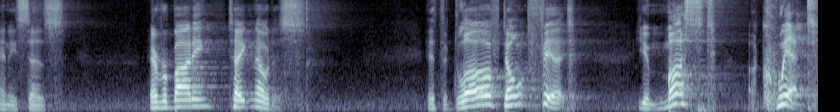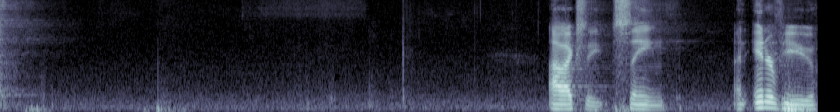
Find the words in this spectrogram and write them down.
and he says, Everybody, take notice. If the glove don't fit, you must acquit. I've actually seen an interview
